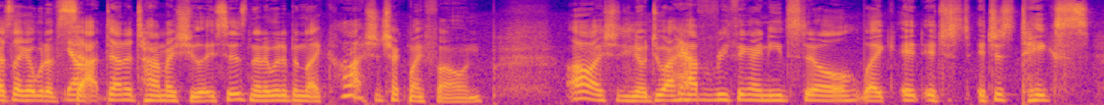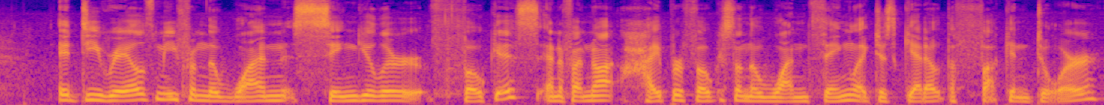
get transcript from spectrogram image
It's like I would have Yep. sat down to tie my shoelaces and then I would have been like, oh, I should check my phone. Oh, I should, you know, do I have everything I need still? Like it, it just, it just takes, it derails me from the one singular focus. And if I'm not hyper focused on the one thing, like just get out the fucking door,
